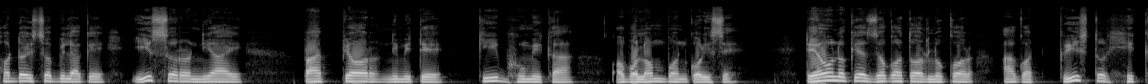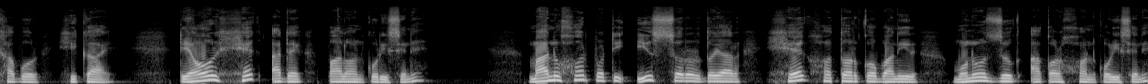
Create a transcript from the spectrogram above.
সদস্যবিলাকে ঈশ্বৰৰ ন্যায় প্ৰাপ্যৰ নিমিত্তে কি ভূমিকা অৱলম্বন কৰিছে? তেওঁলোকে জগতৰ লোকৰ আগত কৃষ্টৰ শিক্ষাবোৰ শিকাই তেওঁৰ শেষ আদেশ পালন কৰিছেনে? মানুহৰ প্ৰতি ঈশ্বৰৰ দয়াৰ শেষ সতৰ্কবাণীৰ মনোযোগ আকৰ্ষণ কৰিছেনে?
